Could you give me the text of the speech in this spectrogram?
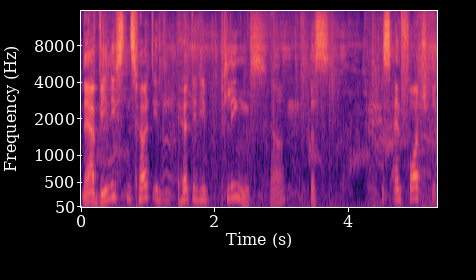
Naja, wenigstens hört ihr die, hört ihr die Plings, ja? Das ist ein Fortschritt.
